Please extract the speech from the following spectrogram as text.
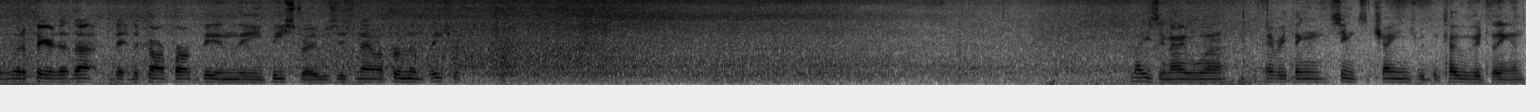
It would appear that that bit of the car park being the bistros is now a permanent feature. Amazing how uh, everything seemed to change with the COVID thing and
